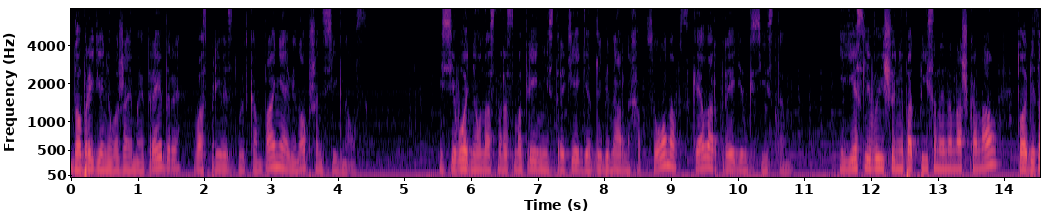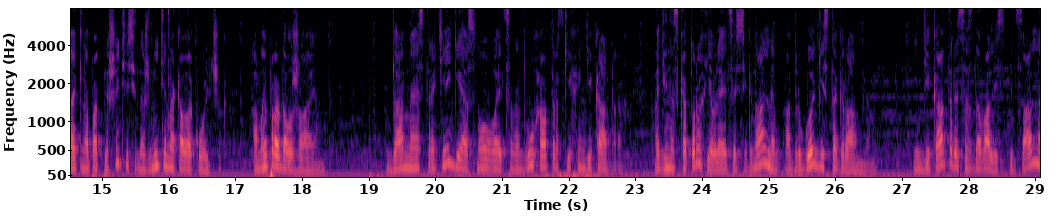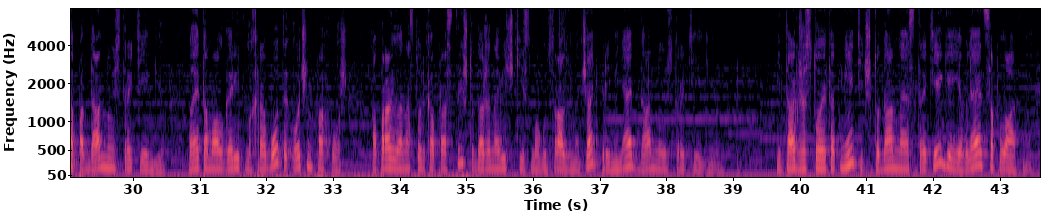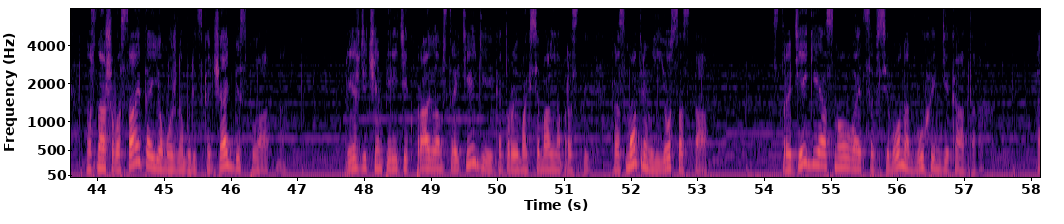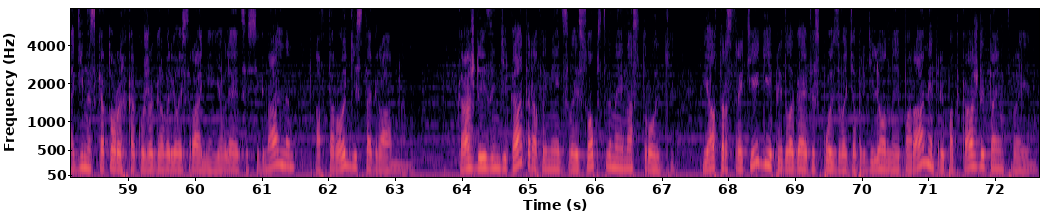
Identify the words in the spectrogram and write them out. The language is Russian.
Добрый день, уважаемые трейдеры! Вас приветствует компания WinOption Signals. И сегодня у нас на рассмотрении стратегия для бинарных опционов Scalar Trading System. И если вы еще не подписаны на наш канал, то обязательно подпишитесь и нажмите на колокольчик. А мы продолжаем. Данная стратегия основывается на двух авторских индикаторах, один из которых является сигнальным, а другой гистограммным. Индикаторы создавались специально под данную стратегию, поэтому алгоритм их работы очень похож, а правила настолько просты, что даже новички смогут сразу начать применять данную стратегию. И также стоит отметить, что данная стратегия является платной, но с нашего сайта ее можно будет скачать бесплатно. Прежде чем перейти к правилам стратегии, которые максимально просты, рассмотрим ее состав. Стратегия основывается всего на двух индикаторах. Один из которых, как уже говорилось ранее, является сигнальным, а второй гистограммным. Каждый из индикаторов имеет свои собственные настройки, и автор стратегии предлагает использовать определенные параметры под каждый таймфрейм.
